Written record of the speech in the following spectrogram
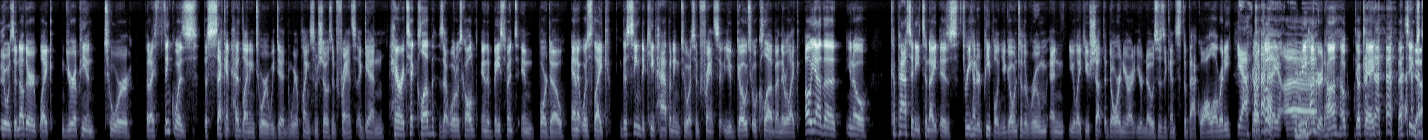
It was another like European tour that I think was the second headlining tour we did. And we were playing some shows in France again. Heretic Club, is that what it was called? In the basement in Bordeaux. And it was like this seemed to keep happening to us in France. That you'd go to a club and they were like, "Oh yeah, the you know capacity tonight is 300 people," and you go into the room and you like you shut the door and your your nose is against the back wall already. Yeah. You're like, oh, uh, 300, huh? Okay, that seems Yeah.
